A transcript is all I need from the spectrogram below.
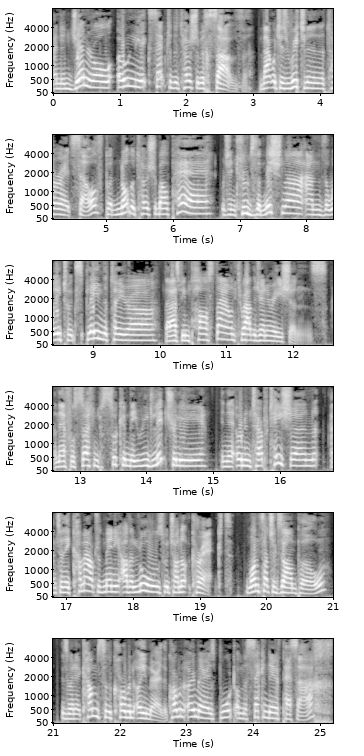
and in general only accepted the Torah B'chsav, that which is written in the Torah itself, but not the Torah Bal Peh, which includes the Mishnah and the way to explain the Torah that has been passed down throughout the generations. And therefore certain Pesukim they read literally in their own interpretation, and so they come out with many other laws which are not correct. One such example is when it comes to the Korban Omer. The Korban Omer is brought on the second day of Pesach,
